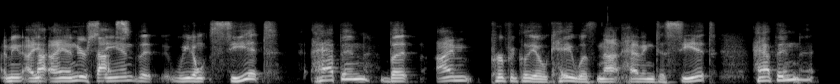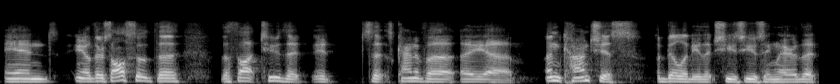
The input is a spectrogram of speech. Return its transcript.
I mean, I, That- I understand that we don't see it happen, but I'm perfectly okay with not having to see it happen. And you know, there's also the the thought too that it's, it's kind of a, a uh, unconscious ability that she's using there. That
